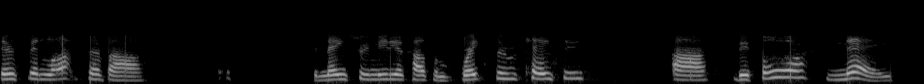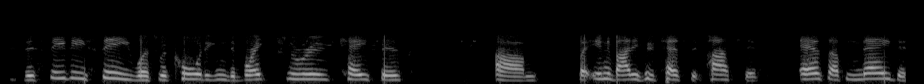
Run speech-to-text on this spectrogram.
there's been lots of uh, the mainstream media calls them breakthrough cases. Uh, before May, the CDC was recording the breakthrough cases um, for anybody who tested positive. As of May the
